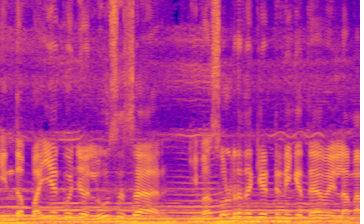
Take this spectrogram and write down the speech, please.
இந்த பையன் கொஞ்சம் லூசு சார். இவன் சொல்றத கேட்டு நீங்க தேவையில்லாம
